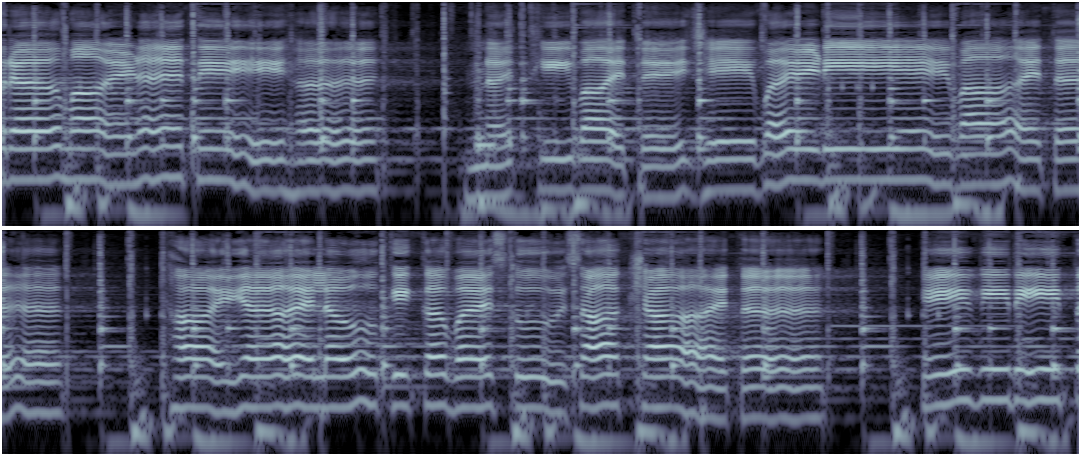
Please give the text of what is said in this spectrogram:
प्रमाण ते ह वात थाय लौकिक वस्तु साक्षात्। एवी रीत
